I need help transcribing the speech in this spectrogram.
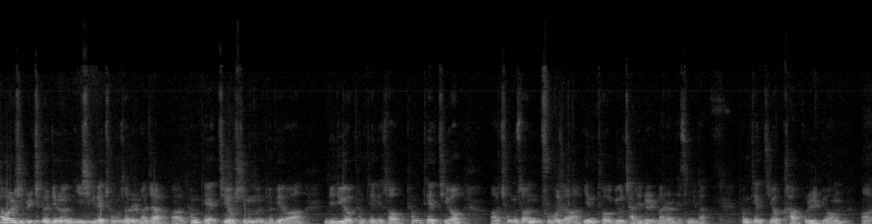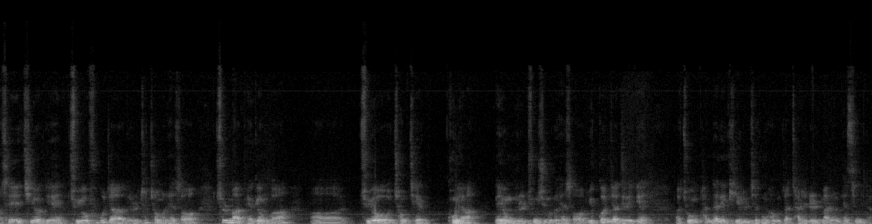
4월 10일 치러지는 21대 총선을 맞아 어, 평택 지역신문협의회와 미디어 평택에서 평택 지역 어, 총선 후보자 인터뷰 자리를 마련했습니다. 평택 지역 갑을병 어, 세 지역의 주요 후보자들을 초청을 해서 출마 배경과 어, 주요 정책 공약 내용들을 중심으로 해서 유권자들에게 어, 좋은 판단의 기회를 제공하고자 자리를 마련했습니다.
